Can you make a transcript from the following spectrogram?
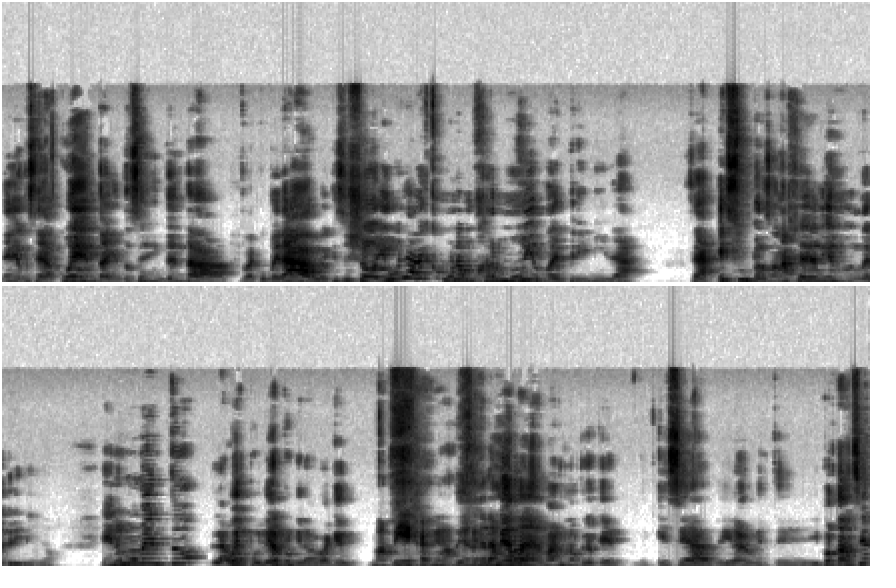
medio que se da cuenta y entonces intenta recuperarlo y qué sé yo, y vos la ves como una mujer muy reprimida. O sea, es un personaje de alguien muy reprimido. En un momento, la voy a spoilear porque la verdad que Más vieja que, más vieja sí. que la mierda y además no creo que, que sea de gran este, importancia.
